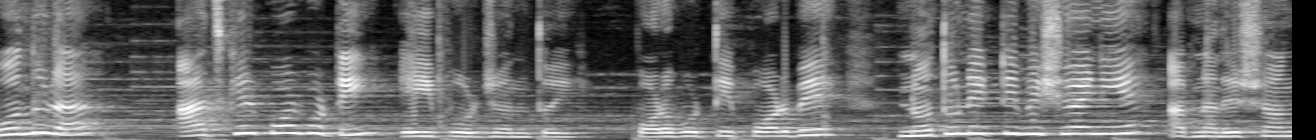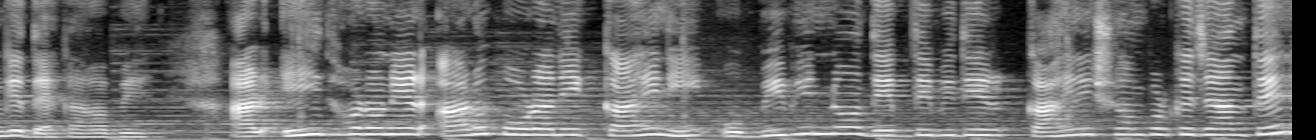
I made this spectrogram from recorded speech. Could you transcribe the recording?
বন্ধুরা, আজকের পর্বটি এই পর্যন্তই। পরবর্তী পর্বে নতুন একটি বিষয় নিয়ে আপনাদের সঙ্গে দেখা হবে। আর এই ধরনের আরও পৌরাণিক কাহিনী ও বিভিন্ন দেবদেবীদের কাহিনী সম্পর্কে জানতে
